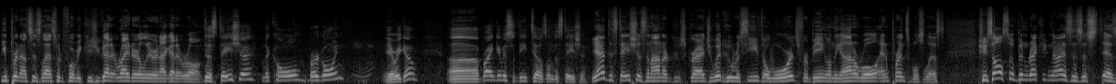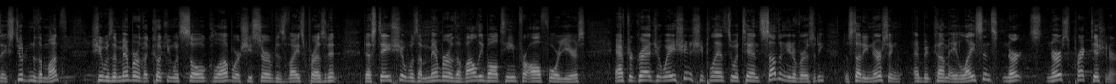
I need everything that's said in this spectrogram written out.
You pronounce this last one for me because you got it right earlier and I got it wrong. Destacia Nicole Burgoyne. There we go. Uh, Brian, give us some details on Destacia. Yeah, DeStacia is an honors graduate who received awards for being on the honor roll and principals list. She's also been recognized as a, as a student of the month. She was a member of the Cooking with Soul Club, where she served as vice president. DeStacia was a member of the volleyball team for all four years. After graduation, she plans to attend Southern University to study nursing and become a licensed nurse, nurse practitioner.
